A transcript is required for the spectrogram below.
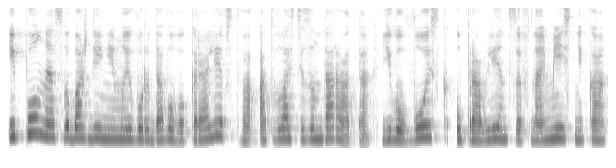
И полное освобождение моего родового королевства от власти Зандарата, его войск, управленцев, наместника,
